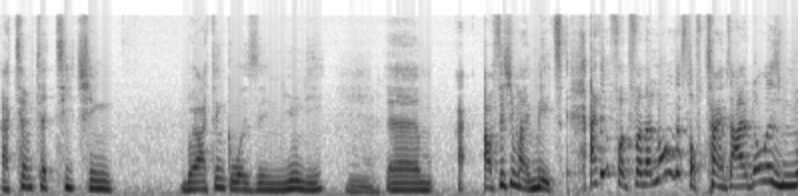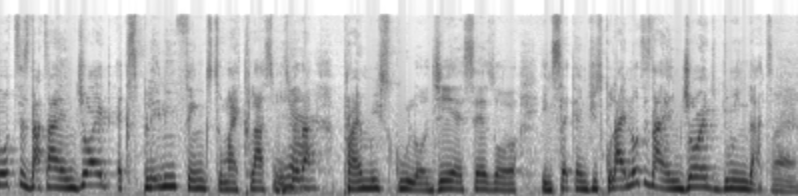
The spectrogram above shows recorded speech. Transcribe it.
attempted teaching, well, I think it was in uni. Um, I, I was teaching my mates. I think for, for the longest of times, I had always noticed that I enjoyed explaining things to my classmates, Yeah. whether primary school or JSS or in secondary school. I noticed I enjoyed doing that. Right.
